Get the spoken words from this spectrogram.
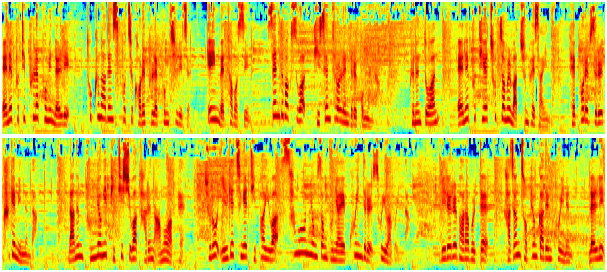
NFT 플랫폼인 넬리, 토큰화된 스포츠 거래 플랫폼 칠리즈, 게임 메타버스인 샌드박스와 디센트럴랜드를 꼽는다. 그는 또한 NFT에 초점을 맞춘 회사인 데퍼랩스를 크게 믿는다. 나는 분명히 BTC와 다른 암호화폐, 주로 일계층의 디파이와 상호응용성 분야의 코인들을 소유하고 있다. 미래를 바라볼 때 가장 저평가된 코인은 랠리,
